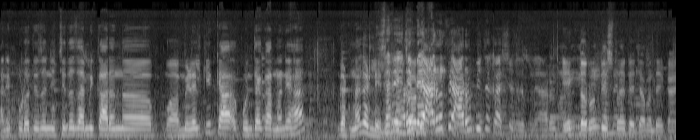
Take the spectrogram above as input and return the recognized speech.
आणि पुढं त्याचं निश्चितच आम्ही कारण अ, मिळेल की का कोणत्या कारणाने हा घटना घडलेली आहे. एक तरुण दिसतोय त्याच्यामध्ये काय?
